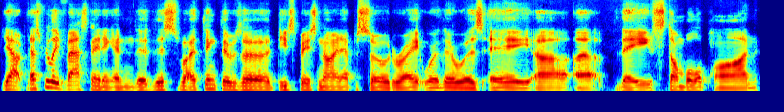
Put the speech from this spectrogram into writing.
Yeah, that's really fascinating. And this, I think there was a Deep Space Nine episode, right, where there was a, uh, uh, they stumble upon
